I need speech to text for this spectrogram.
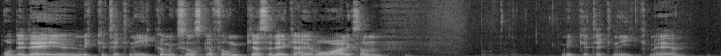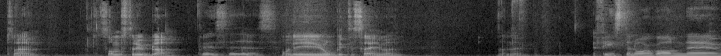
Och det, det är ju mycket teknik och mycket som ska funka. Så det kan ju vara liksom mycket teknik med så här, som strular. Precis. Och det är ju jobbigt att säga men... men eh, Finns det någon eh,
